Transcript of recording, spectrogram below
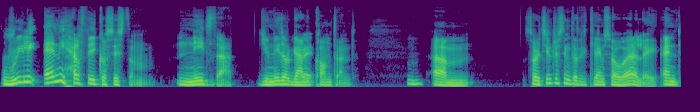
really any healthy ecosystem needs that. You need organic right. content. Mm-hmm. Um, so it's interesting that it came so early, and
